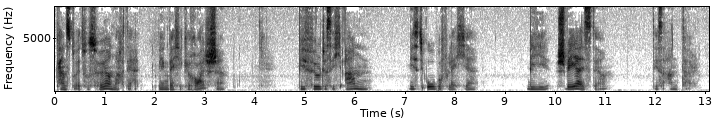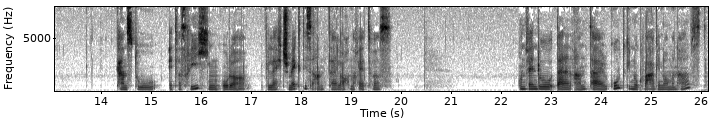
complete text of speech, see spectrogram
Kannst du etwas hören? Macht er irgendwelche Geräusche? Wie fühlt es sich an? Wie ist die Oberfläche? Wie schwer ist er, dieser Anteil? Kannst du etwas riechen oder vielleicht schmeckt dieser Anteil auch nach etwas? Und wenn du deinen Anteil gut genug wahrgenommen hast,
